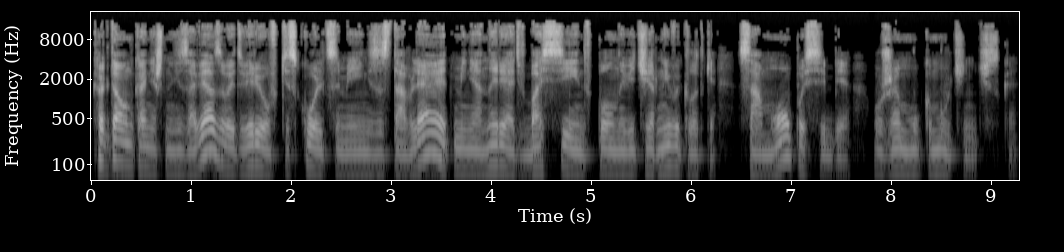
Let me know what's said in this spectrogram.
когда он, конечно, не завязывает веревки с кольцами и не заставляет меня нырять в бассейн в полной вечерней выкладке, само по себе уже мука мученическая.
